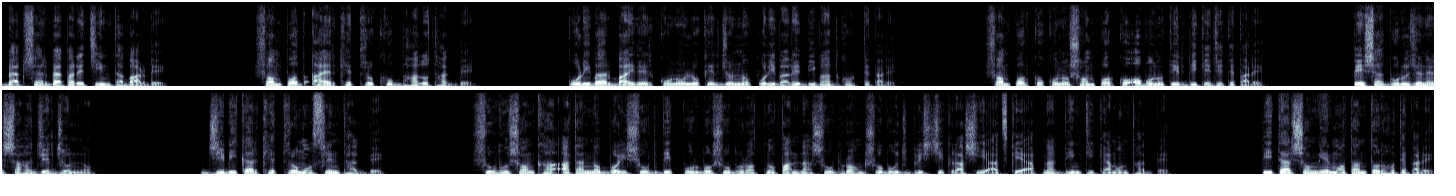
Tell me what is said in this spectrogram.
ব্যবসার ব্যাপারে চিন্তা বাড়বে। সম্পদ আয়ের ক্ষেত্র খুব ভালো থাকবে। পরিবার বাইরের কোনো লোকের জন্য পরিবারে বিবাদ ঘটতে পারে। সম্পর্ক কোনো সম্পর্ক অবনতির দিকে যেতে পারে। পেশা গুরুজনের সাহায্যের জন্য। জীবিকার ক্ষেত্র মসৃণ থাকবে। শুভ সংখ্যা আটানব্বই, শুভ দিক পূর্ব, শুভ রত্ন পান্না, শুভ রং, সবুজ, বৃশ্চিক রাশি, আজকে আপনার দিনটি কেমন থাকবে? পিতার সঙ্গে মতান্তর হতে পারে।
